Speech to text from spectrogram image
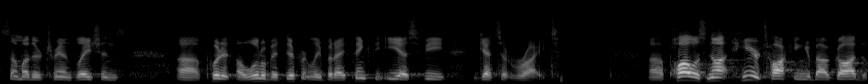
Some other translations uh, put it a little bit differently, but I think the ESV gets it right. Uh, Paul is not here talking about God the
